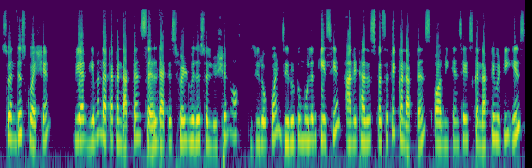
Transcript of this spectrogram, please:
So in this question we are given that a conductance cell that is filled with a solution of 0.02 molar KCl and it has a specific conductance or we can say its conductivity is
